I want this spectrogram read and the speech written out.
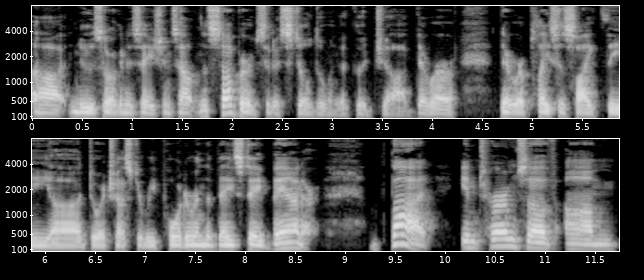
uh, news organizations out in the suburbs that are still doing a good job. There are there were places like the uh, Dorchester Reporter and the Bay State Banner. But in terms of um,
